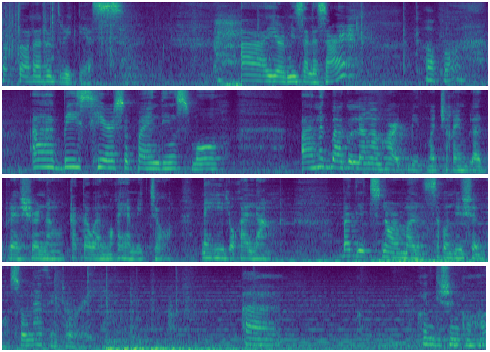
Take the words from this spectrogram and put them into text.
Dr. Rodriguez. Ah, you're Miss Salazar? Opo. Ah, based here sa findings mo, ah, nagbago lang ang heartbeat mo tsaka yung blood pressure ng katawan mo kaya medyo nahilo ka lang. But it's normal sa condition mo, so nothing to worry. Ah, condition ko ho?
